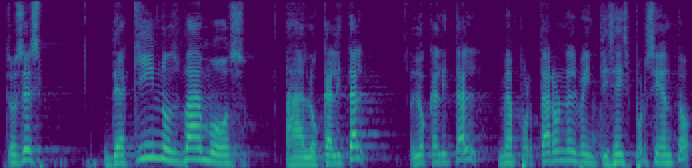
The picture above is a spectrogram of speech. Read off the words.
Entonces, de aquí nos vamos a Localital. Localital me aportaron el 26%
